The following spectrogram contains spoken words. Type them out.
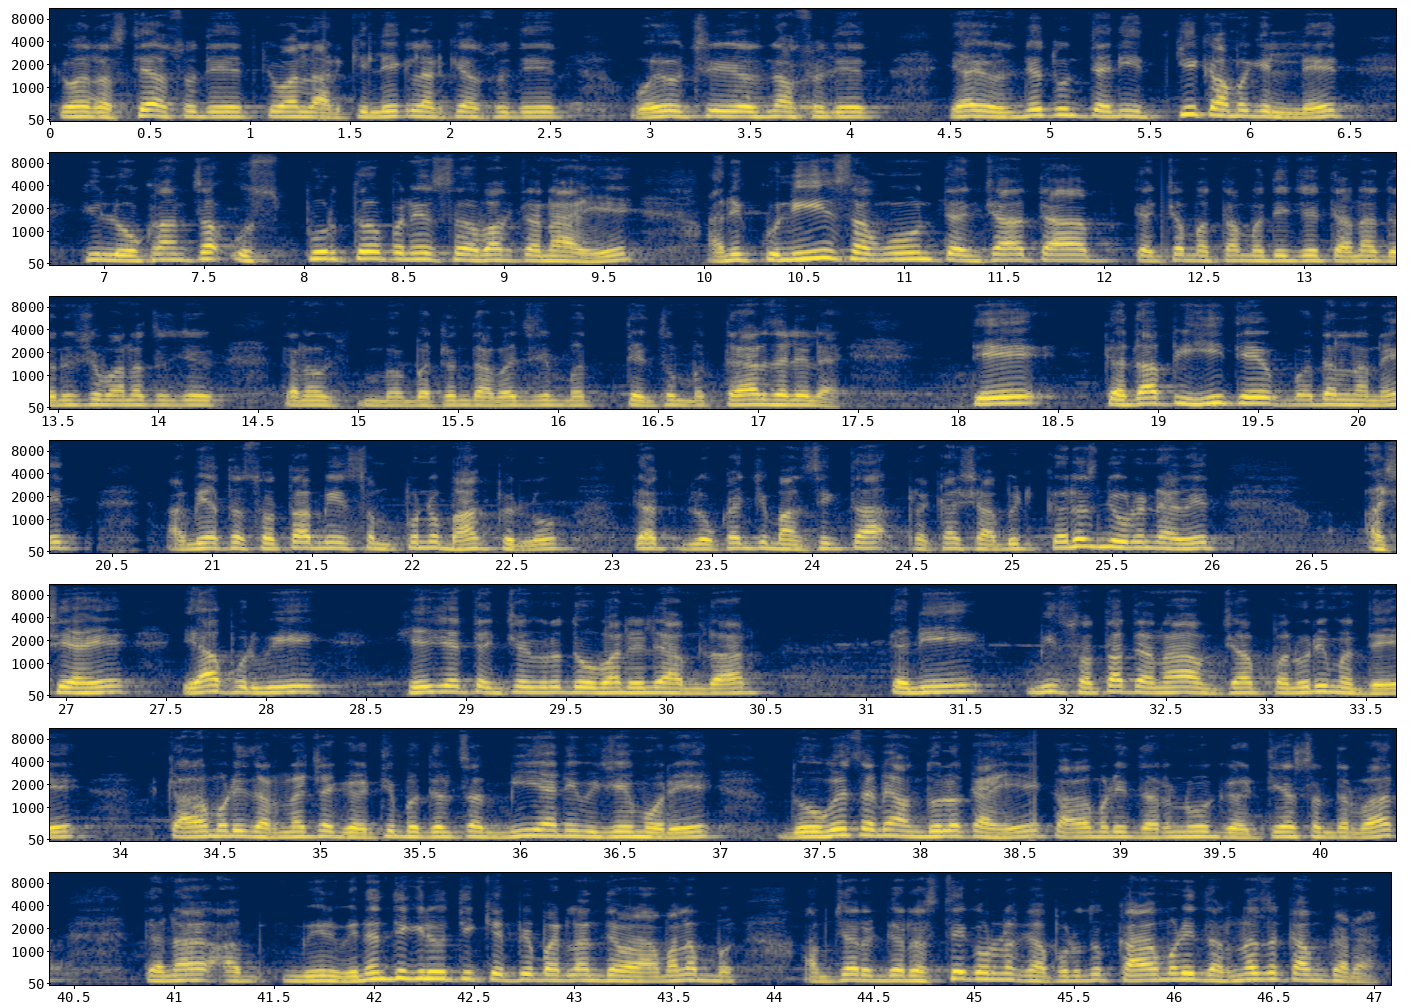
किंवा रस्ते असू देत किंवा लाडकी लेख लाडकी असू देत वयोश्री योजना असू देत या योजनेतून त्यांनी इतकी कामं केलेली आहेत की लोकांचा उत्स्फूर्तपणे सहभाग त्यांना आहे. आणि कुणीही सांगून त्यांच्या त्या त्यांच्या मतामध्ये जे त्यांना धनुष्यबाणाचं जे त्यांना म- बटन दाबायचं जे मत त्यांचं मत तयार झालेलं आहे ते कदापिही ते बदलणार नाहीत. आम्ही आता स्वतः मी संपूर्ण भाग फिरलो. त्यात लोकांची मानसिकता प्रकाश आंबेडकरच निवडून यावेत अशी आहे. यापूर्वी हे जे त्यांच्या विरुद्ध उभारलेले आमदार त्यांनी मी स्वतः त्यांना आमच्या पनोरीमध्ये काळामडी धरणाच्या गळतीबद्दलचा मी आणि विजय मोरे दोघंच आम्ही आंदोलक आहे. काळामडी धरण व गळती या संदर्भात त्यांना मी विनंती केली होती के पी पाटलांना तेव्हा आम्हाला आमच्या रस्ते करू नका परंतु काळामडी धरणाचं काम करा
